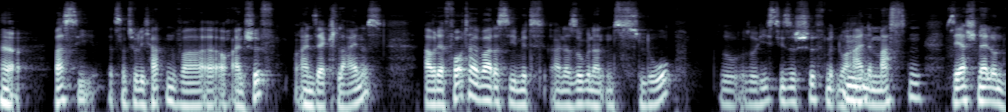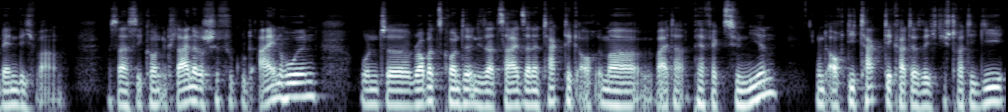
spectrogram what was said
Ja. Was sie jetzt natürlich hatten, war äh, auch ein Schiff, ein sehr kleines. Aber der Vorteil war, dass sie mit einer sogenannten Slope, so, so hieß dieses Schiff, mit nur Mhm. einem Masten, sehr schnell und wendig waren. Das heißt, sie konnten kleinere Schiffe gut einholen und äh, Roberts konnte in dieser Zeit seine Taktik auch immer weiter perfektionieren. Und auch die Taktik hat er sich, die Strategie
